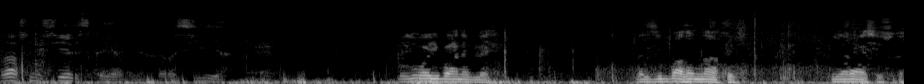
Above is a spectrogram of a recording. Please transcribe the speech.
Красносельская, бляха, Россия. Було їбане, блядь. Роз'їбали нахуй. Ярасі, сука.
